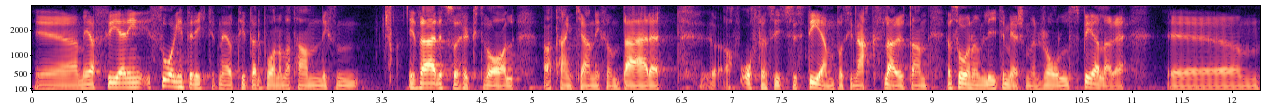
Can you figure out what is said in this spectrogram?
Men jag ser, såg inte riktigt när jag tittade på honom att han liksom är värd ett så högt val att han kan liksom bära ett offensivt system på sina axlar, utan jag såg honom lite mer som en rollspelare. Ehm,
